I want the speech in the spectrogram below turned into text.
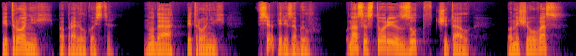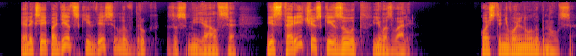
«Петроний», — поправил Костя. «Ну да, Петроний. Все перезабыл. У нас историю Зуд читал. Он еще у вас?» И Алексей по-детски весело вдруг засмеялся. «Исторический Зуд» его звали. Костя невольно улыбнулся.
